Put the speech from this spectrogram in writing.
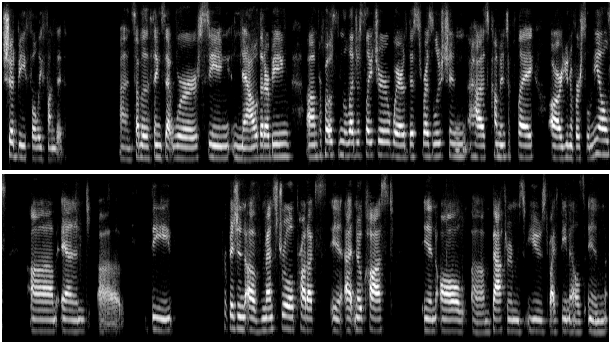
should be fully funded. And some of the things that we're seeing now that are being um, proposed in the legislature where this resolution has come into play are universal meals um, and uh, the provision of menstrual products in, at no cost in all um, bathrooms used by females in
